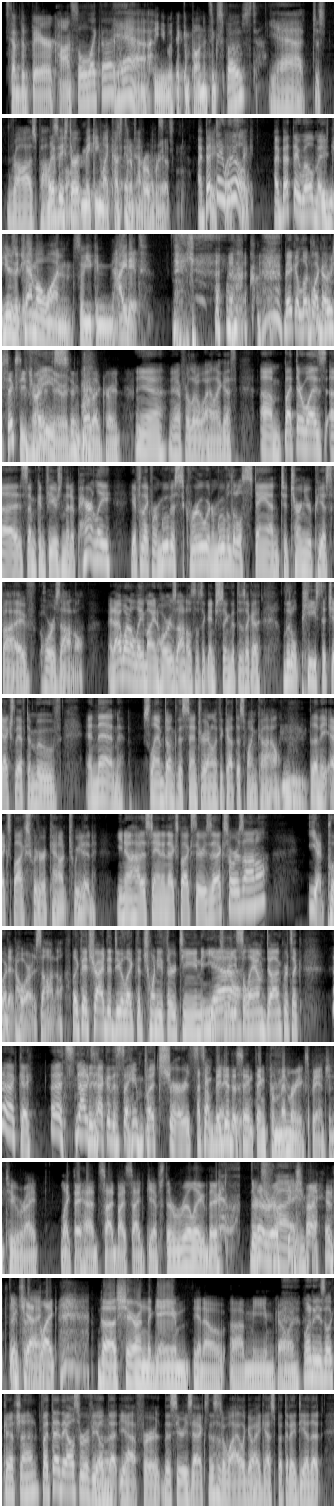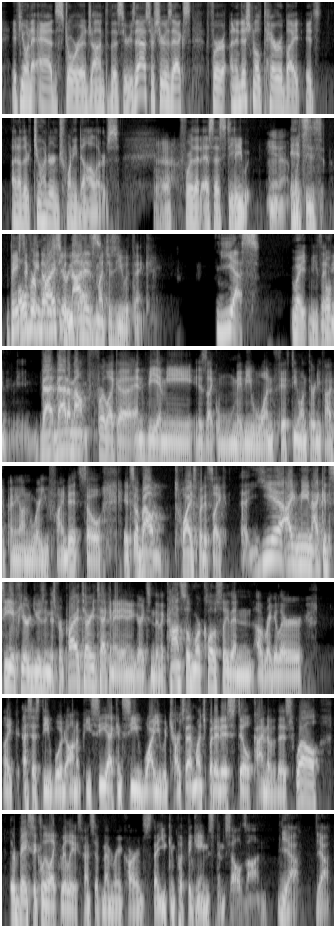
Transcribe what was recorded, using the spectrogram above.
Just have the bare console like that. Yeah. With the, with the components exposed. Yeah, just raw as possible. What if they start making like custom Inappropriate. templates? I bet they will. like- I bet they will make Here's a camo one, so you can hide it. make it look That's like a 360 tried to do. It didn't go that great. Yeah, yeah, for a little while, I guess. Um, but there was uh, some confusion that apparently you have to like remove a screw and remove a little stand to turn your PS5 horizontal. And I want to lay mine horizontal, so it's like interesting that there's like a little piece that you actually have to move, and then slam dunk the center. I don't know if you got this one, Kyle, but then the Xbox Twitter account tweeted, "You know how to stand an Xbox Series X horizontal." Yeah, put it horizontal. Like they tried to do like the 2013 E3 slam dunk, where it's like, eh, okay, it's not exactly the same, but sure, it's I think they did the same thing for memory expansion too, right? Like they had side by side gifts. They're really they're They're really trying. trying to They're get trying. like the sharing the game, you know, uh, meme going. One of these will catch on. But then they also revealed Yeah. that, yeah, for the Series X, this is a while ago, I guess, but that idea that if you want to add storage onto the Series S or Series X for an additional terabyte, it's another $220 Yeah. for that SSD. Steep. Yeah. It's which is basically overpriced, but not S. as much as you would think. Yes. Wait. because I oh, think that that amount for like a NVMe is like maybe 150, 135 depending on where you find it. So it's about twice, but it's like uh, yeah, I mean, I could see if you're using this proprietary tech and it integrates into the console more closely than a regular like SSD would on a PC. I can see why you would charge that much, but it is still kind of this well, they're basically like really expensive memory cards that you can put the games themselves on. Yeah, yeah.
